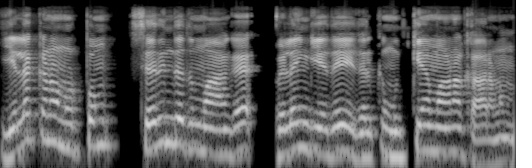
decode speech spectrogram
இலக்கண நுட்பம் செறிந்ததுமாக விளங்கியதே இதற்கு முக்கியமான காரணம்.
